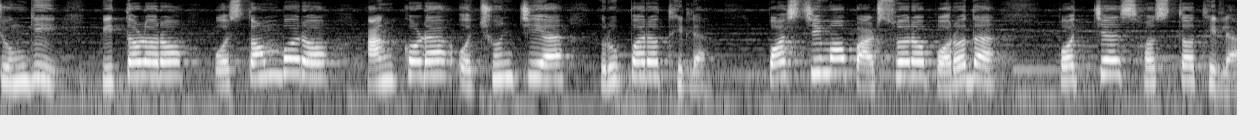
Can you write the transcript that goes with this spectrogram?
ଚୁଙ୍ଗି ପିତ୍ତଳର ଓ ସ୍ତମ୍ଭର ଆଙ୍କଡ଼ା ଓ ଛୁଞ୍ଚିଆ ରୂପାର ଥିଲା। ପଶ୍ଚିମ ପାର୍ଶ୍ୱର ପରଦା ପଚାଶ ହସ୍ତ ଥିଲା।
